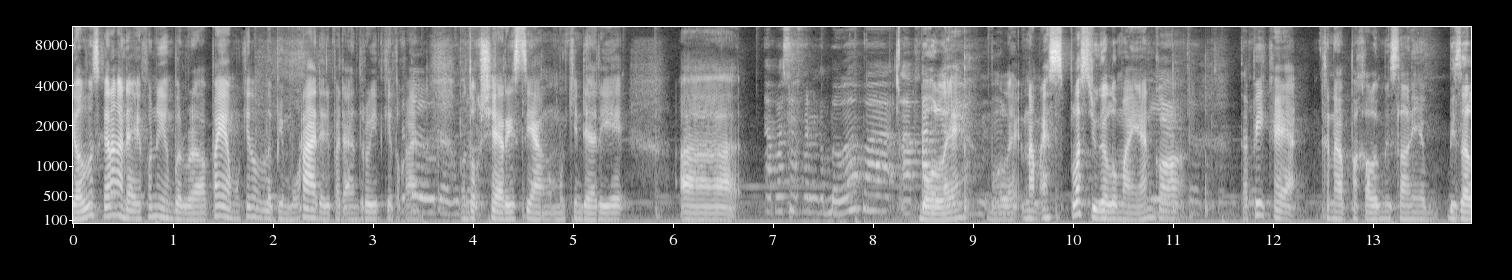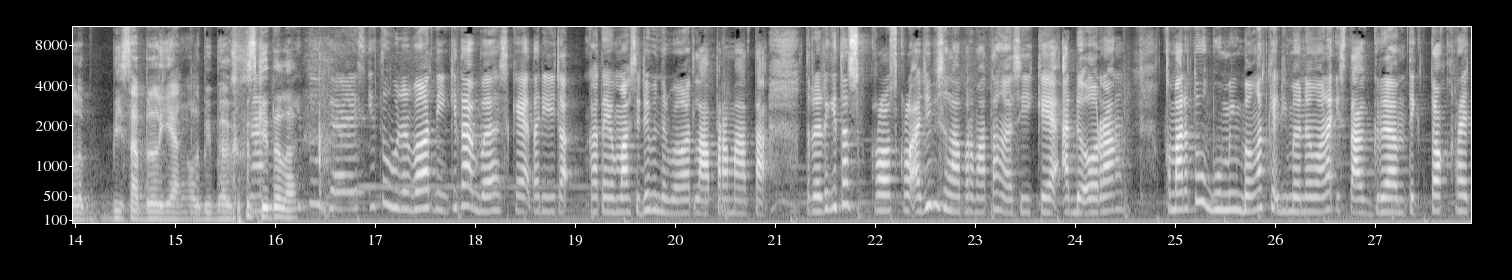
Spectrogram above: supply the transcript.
ya walaupun sekarang ada iPhone yang beberapa yang mungkin lebih murah daripada Android gitu kan betul, betul, betul. untuk series yang mungkin dari uh, apa seven ke bawah apa 8 boleh hmm. boleh 6s plus juga lumayan iya, kok betul tapi kayak kenapa kalau misalnya bisa bisa beli yang lebih bagus nah, gitu loh? itu guys itu bener banget nih. Kita bahas kayak tadi katanya Mas dia bener banget lapar mata. Terus kita scroll scroll aja bisa lapar mata nggak sih? Kayak ada orang kemarin tuh booming banget kayak di mana mana Instagram TikTok re,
